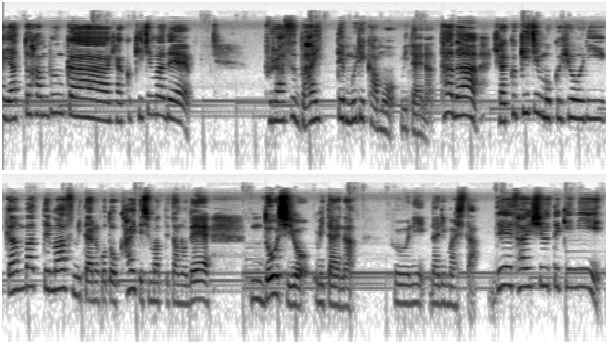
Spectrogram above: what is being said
ー、やっと半分か、100記事まで、プラス倍って無理かも、みたいな。ただ、100記事目標に頑張ってます、みたいなことを書いてしまってたので、どうしよう、みたいな風になりました。で、最終的に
